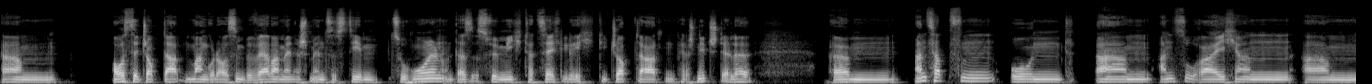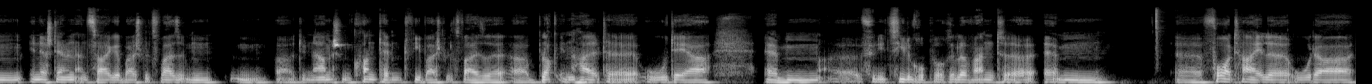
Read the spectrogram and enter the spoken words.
ähm, aus der Jobdatenbank oder aus dem Bewerbermanagementsystem zu holen. Und das ist für mich tatsächlich die Jobdaten per Schnittstelle ähm, anzapfen und ähm, anzureichern ähm, in der Stellenanzeige beispielsweise im, im äh, dynamischen Content wie beispielsweise äh, Bloginhalte oder ähm, äh, für die Zielgruppe relevante ähm, äh, Vorteile oder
